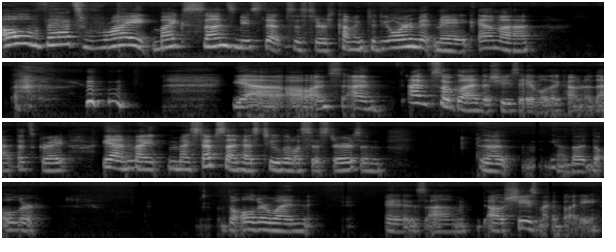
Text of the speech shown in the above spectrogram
Oh, that's right. Mike's son's new stepsister is coming to the ornament make, Emma. yeah. Oh, I'm I'm I'm so glad that she's able to come to that. That's great. Yeah, and my my stepson has two little sisters, and the you know the the older the older one is um oh she's my buddy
